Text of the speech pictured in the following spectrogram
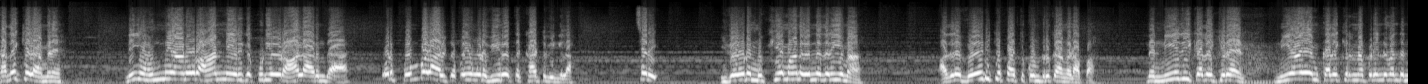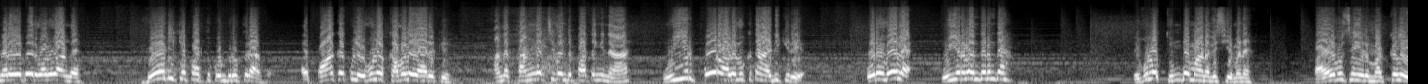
கதைக்கலாமே நீங்க உண்மையான ஒரு ஆண்மை இருக்கக்கூடிய ஒரு ஆளா இருந்தா ஒரு பொம்பளை ஆள்கிட்ட போய் உங்களோட வீரத்தை காட்டுவீங்களா? சரி இதோட முக்கியமானது என்ன தெரியுமா? அதுல வேடிக்கை பார்த்து கொண்டிருக்காங்கடாப்பா. இந்த நீதி கதைக்கிறேன் நியாயம் கதைக்கிறேன் அப்படின்னு வந்து நிறைய பேர் வருவாங்க. வேடிக்கை பார்த்து கொண்டிருக்கிறாங்க. அதை பார்க்கக்குள்ள எவ்வளவு கவலையா இருக்கு. அந்த தங்கச்சி வந்து பாத்தீங்கன்னா உயிர் போற அளவுக்கு தான் அடிக்கிறேன் ஒருவேளை உயிரிழந்திருந்தா? எவ்வளவு துன்பமான விஷயம் என்ன? தயவு செய்து மக்களே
